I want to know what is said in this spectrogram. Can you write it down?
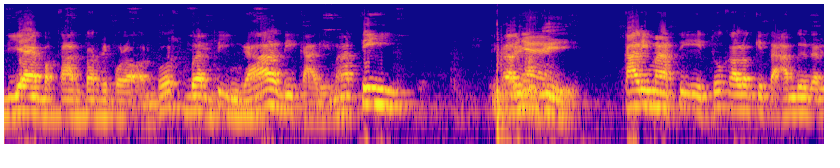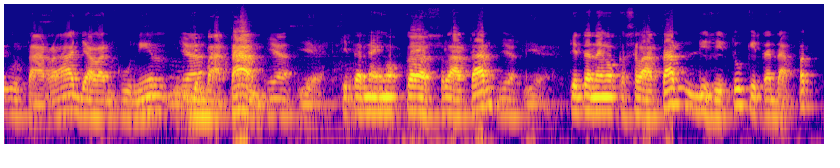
dia berkantor di Pulau Ondus, bertinggal di Kalimati. Tinggalnya. Kalimati. Kalimati itu kalau kita ambil dari utara, Jalan Kunir, Ya. jembatan. Ya. Iya. Kita nengok ke selatan, Ya. Iya. kita nengok ke selatan, di situ kita dapat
